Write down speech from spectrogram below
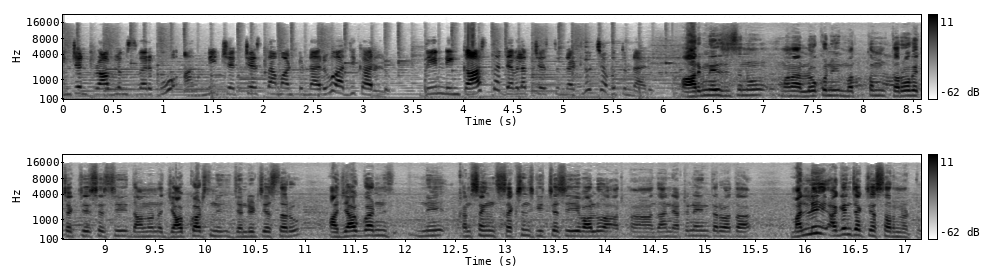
ఇంజన్ ప్రాబ్లమ్స్ వరకు అన్ని చెక్ చేస్తామంటున్నారు అధికారులు. దీన్ని ఇంకాస్త డెవలప్ చేస్తున్నట్లు చెబుతున్నారు. ఆర్గనైజేషన్ మన లోకోని మొత్తం తరోగా చెక్ చేసేసి దానిలో ఉన్న జాబ్ కార్డ్స్ని జనరేట్ చేస్తారు. ఆ జాబ్ కార్డ్ని కన్సర్న్ సెక్షన్స్కి ఇచ్చేసి వాళ్ళు దాన్ని అటెండ్ అయిన తర్వాత మళ్ళీ అగైన్ చెక్ చేస్తారన్నట్టు.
